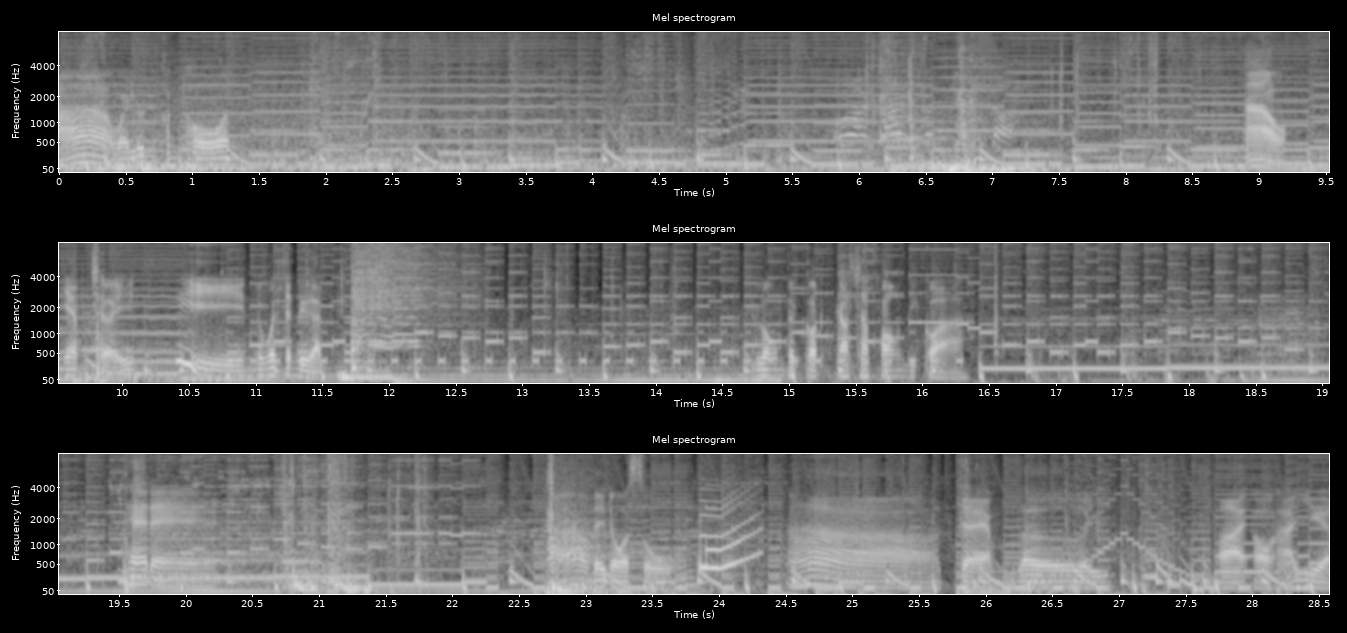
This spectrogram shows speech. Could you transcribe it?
อ่าวัยรุ่นคอนโทรลอ้าว งียบเฉยฮีนึกว่าจะเดือด ลงไปกดกระชับปองดีกว่า แท้แดอ้าวได้โดดสูงอ่าแจมเลย ไปออกหาเหยื่อ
